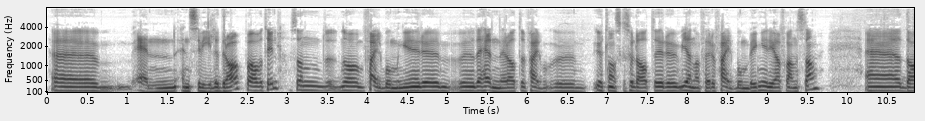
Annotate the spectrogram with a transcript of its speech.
enn en sivile drap av og til. Sånn, feilbombinger, Det hender at feil, utenlandske soldater gjennomfører feilbombinger i Afghanistan. Eh, Da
